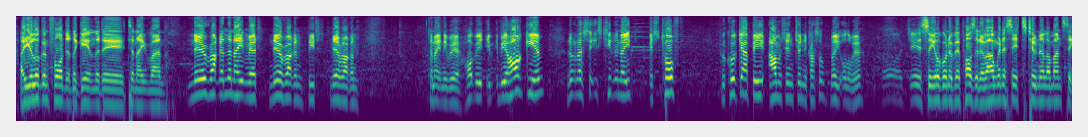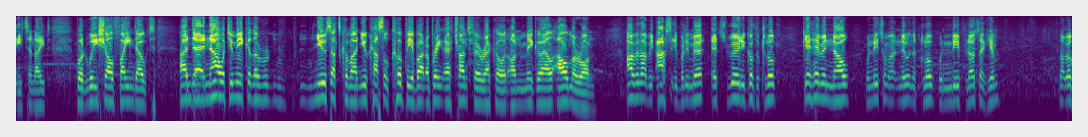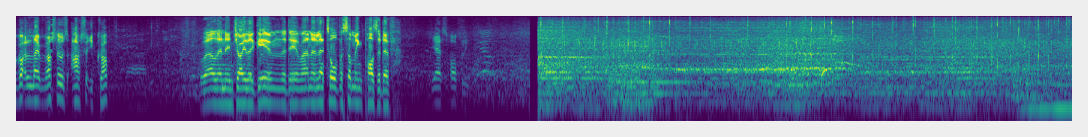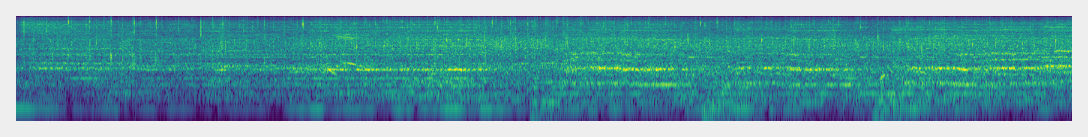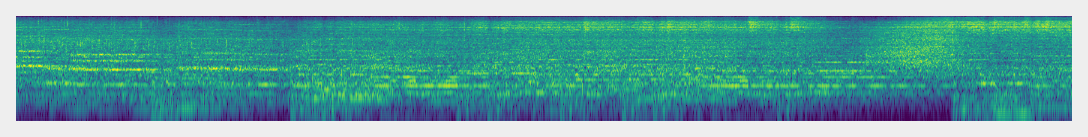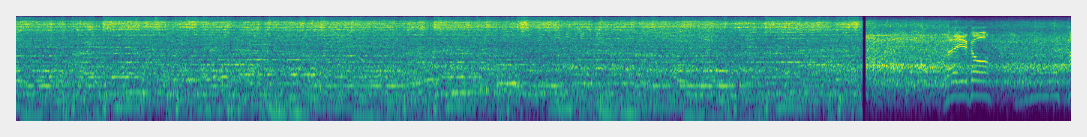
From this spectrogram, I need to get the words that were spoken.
Are you looking forward to the game of the day tonight, man? Nerve wracking the night, mate. Nerve wracking, Pete. Nerve wracking. Tonight, anyway. Hope it, it'll be a hard game. Looking at City's team tonight, it's tough. We could get beat Amazon to Newcastle, maybe all the way. Oh, Jay, so you're going to be positive. I'm going to say it's 2 0 Man City tonight, but we shall find out. And uh, now, what do you make of the news that's come out? Newcastle could be about to break their transfer record on Miguel Almiron. I think that'd be absolutely brilliant, mate. It's really good for the club. Get him in now. We need someone new in the club. We need players like him. That we've got like Russell's absolutely crap. Well, then enjoy the game the day, man, and let's hope for something positive. Yes, hopefully.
